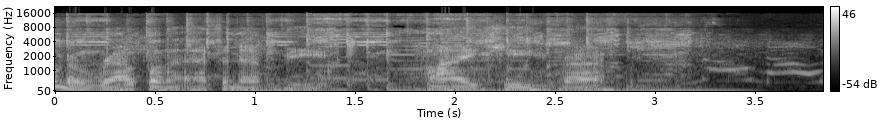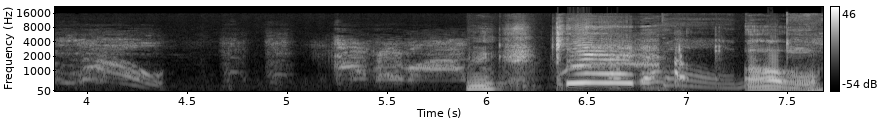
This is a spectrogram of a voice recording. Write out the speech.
I'm gonna rap on an FNF beat. High key, bruh. Get out! Oh.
